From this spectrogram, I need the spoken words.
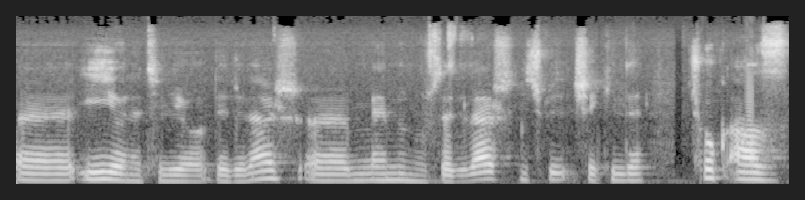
e, iyi yönetiliyor dediler, e, memnunuz dediler. Hiçbir şekilde çok az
